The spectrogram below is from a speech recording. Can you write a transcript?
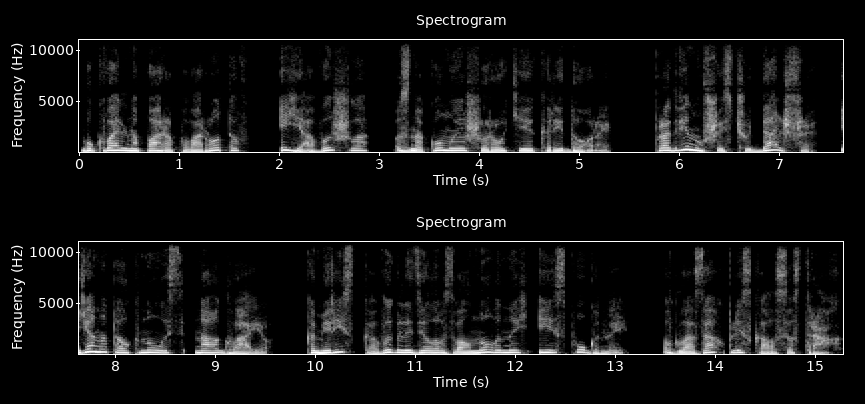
Буквально пара поворотов, и я вышла в знакомые широкие коридоры. Продвинувшись чуть дальше, я натолкнулась на Аглаю. Камеристка выглядела взволнованной и испуганной. В глазах плескался страх.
